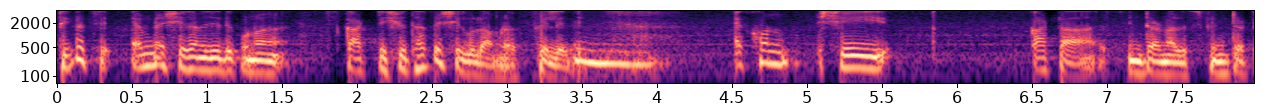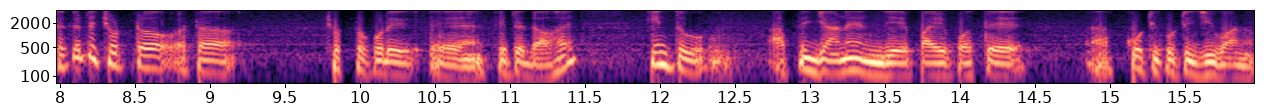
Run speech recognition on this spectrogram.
ঠিক আছে? এমনি সেখানে যদি কোনো স্কার টিস্যু থাকে সেগুলো আমরা ফেলে দিই। এখন সেই কাটা ইন্টারনাল স্ফিংটারটাকে একটা ছোট্ট একটা ছোট্ট করে কেটে দেওয়া হয়। কিন্তু আপনি জানেন যে পায়ে পথে কোটি কোটি জীবাণু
